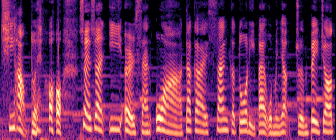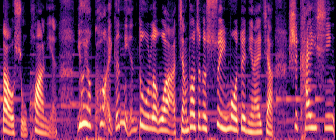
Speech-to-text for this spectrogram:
七号，对，呵呵，算一算一二三，哇，大概三个多礼拜，我们要准备就要倒数跨年，又要跨一个年度了，哇！讲到这个岁末，对你来讲是开心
